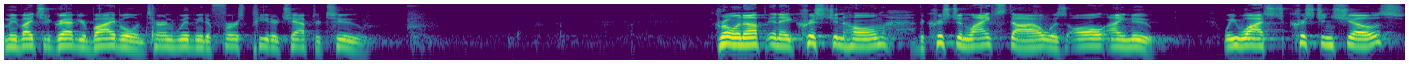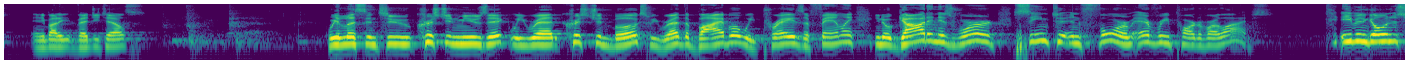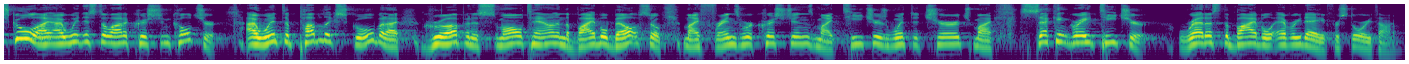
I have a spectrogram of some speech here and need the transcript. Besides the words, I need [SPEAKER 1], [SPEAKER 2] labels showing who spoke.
[SPEAKER 1] Let me invite you to grab your Bible and turn with me to 1 Peter chapter 2. Growing up in a Christian home, the Christian lifestyle was all I knew. We watched Christian shows. Anybody Veggie Tales? We listened to Christian music. We read Christian books. We read the Bible. We prayed as a family. You know, God and His Word seemed to inform every part of our lives. Even going to school, I, I, witnessed a lot of Christian culture. I went to public school, but I grew up in a small town in the Bible Belt, so my friends were Christians. My teachers went to church. My second grade teacher read us the Bible every day for story time.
